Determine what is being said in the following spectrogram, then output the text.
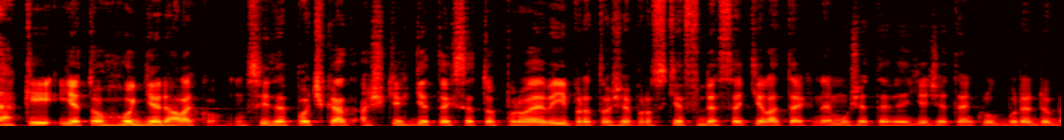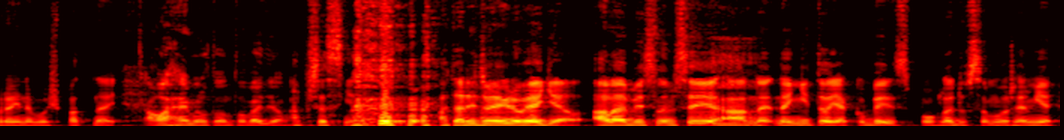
taky je to hodně daleko. Musíte počkat, až v těch dětech se to projeví, protože prostě v deseti letech nemůžete vědět, že ten kluk bude dobrý nebo špatný. Ale Hamilton to věděl. A přesně. A tady to někdo věděl. Ale myslím si, a ne, není to jakoby z pohledu samozřejmě uh,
